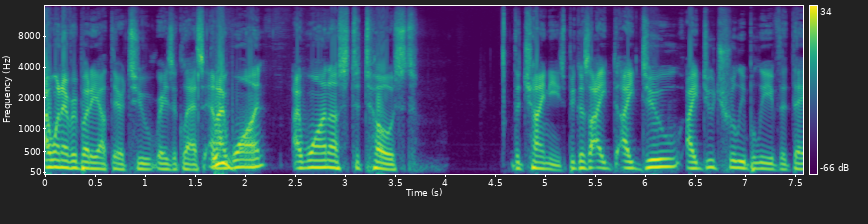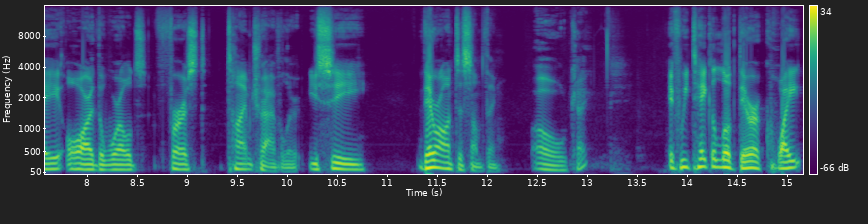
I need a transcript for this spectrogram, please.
I want everybody out there to raise a glass, and I want I want us to toast the Chinese because I I do I do truly believe that they are the world's first time traveler. You see, they're onto something. Okay. if we take a look, there are quite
